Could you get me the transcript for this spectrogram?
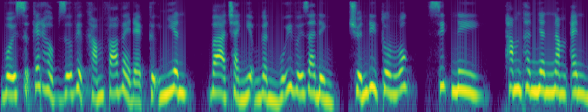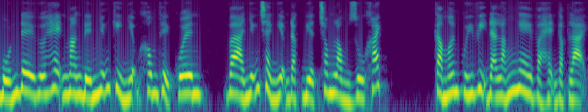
Với sự kết hợp giữa việc khám phá vẻ đẹp tự nhiên và trải nghiệm gần gũi với gia đình, chuyến đi tour Úc, Sydney, thăm thân nhân năm N4D hứa hẹn mang đến những kỷ niệm không thể quên và những trải nghiệm đặc biệt trong lòng du khách. Cảm ơn quý vị đã lắng nghe và hẹn gặp lại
